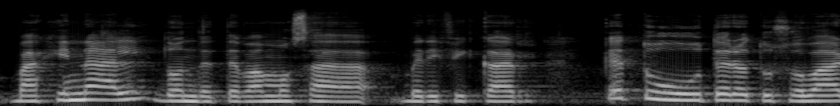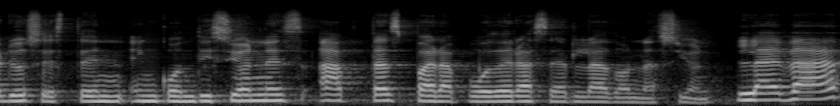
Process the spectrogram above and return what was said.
vaginal, donde te vamos a verificar que tu útero, tus ovarios estén en condiciones aptas para poder hacer la donación. La edad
